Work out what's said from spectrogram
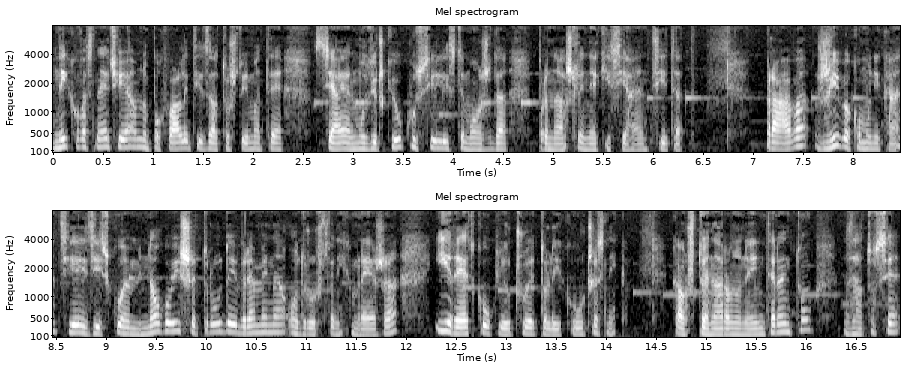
Niko vas neće javno pohvaliti zato što imate sjajan muzički ukus ili ste možda pronašli neki sjajan citat. Prava, živa komunikacija iziskuje mnogo više truda i vremena od društvenih mreža i redko uključuje toliko učesnika. Kao što je naravno na internetu, zato se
